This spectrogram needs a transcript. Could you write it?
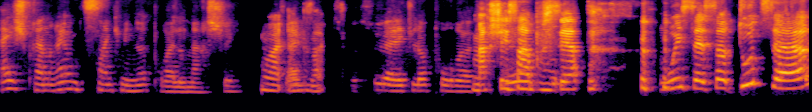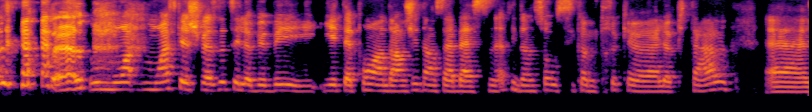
Hey, je prendrais un petit cinq minutes pour aller marcher. Oui, exact. Tu être là pour. Euh, marcher sans poussette oui, c'est ça, toute seule. moi, moi, ce que je faisais, c'est le bébé, il n'était pas en danger dans sa bassinette. Il donne ça aussi comme truc euh, à l'hôpital. Euh,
